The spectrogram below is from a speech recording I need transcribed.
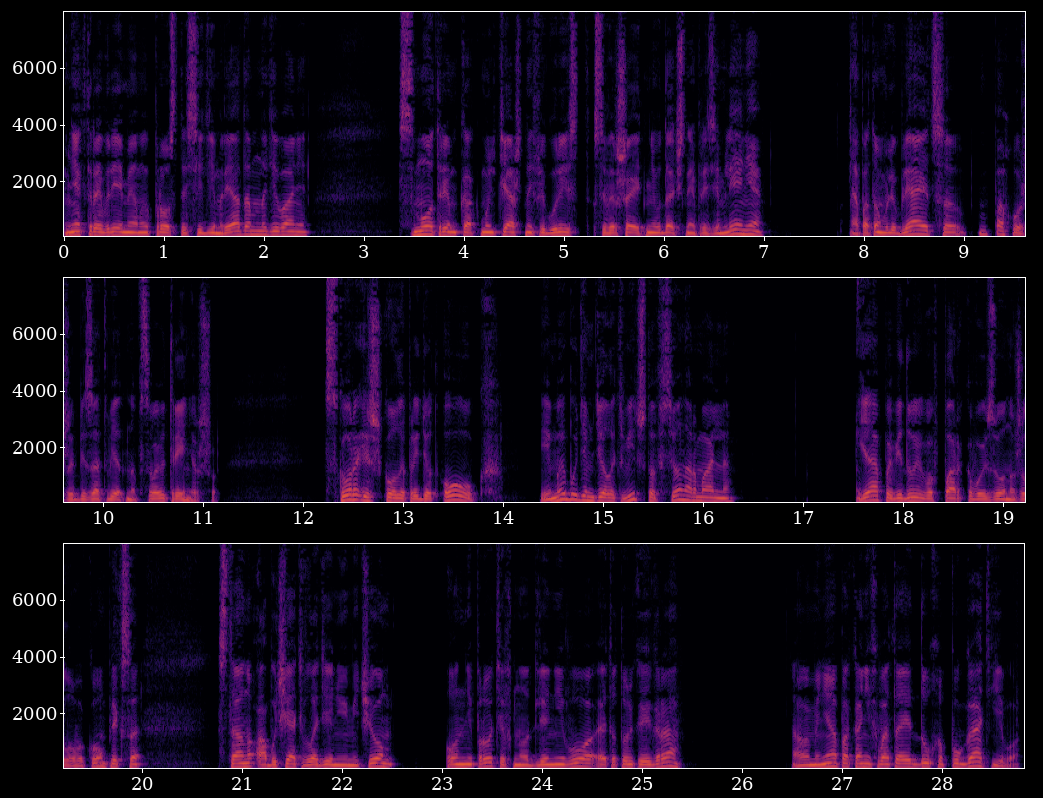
Некоторое время мы просто сидим рядом на диване, смотрим, как мультяшный фигурист совершает неудачное приземление, а потом влюбляется, похоже, безответно, в свою тренершу. Скоро из школы придет Оук, и мы будем делать вид, что все нормально. Я поведу его в парковую зону жилого комплекса, стану обучать владению мечом он не против, но для него это только игра. А у меня пока не хватает духа пугать его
